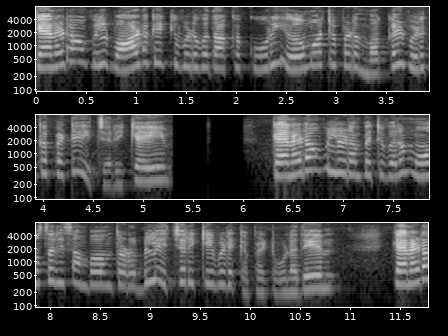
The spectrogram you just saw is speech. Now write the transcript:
கனடாவில் வாடகைக்கு விடுவதாக கூறி ஏமாற்றப்படும் மக்கள் விடுக்கப்பட்ட எச்சரிக்கை. கனடாவில் இடம்பெற்று வரும் மோசடி சம்பவம் தொடர்பில் எச்சரிக்கை விடுக்கப்பட்டுள்ளது. கனடா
